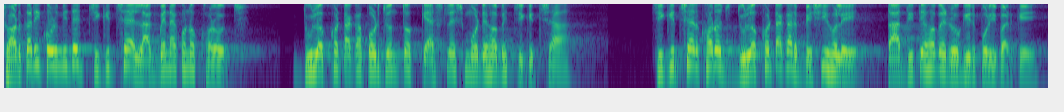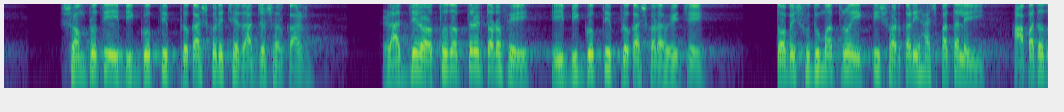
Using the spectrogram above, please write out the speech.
সরকারি কর্মীদের চিকিৎসায় লাগবে না কোনো খরচ। দু লক্ষ টাকা পর্যন্ত ক্যাশলেস মোডে হবে চিকিৎসা। চিকিৎসার খরচ দু লক্ষ টাকার বেশি হলে তা দিতে হবে রোগীর পরিবারকে। সম্প্রতি এই বিজ্ঞপ্তি প্রকাশ করেছে রাজ্য সরকার। রাজ্যের অর্থ দপ্তরের তরফে এই বিজ্ঞপ্তি প্রকাশ করা হয়েছে। তবে শুধুমাত্র একটি সরকারি হাসপাতালেই আপাতত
